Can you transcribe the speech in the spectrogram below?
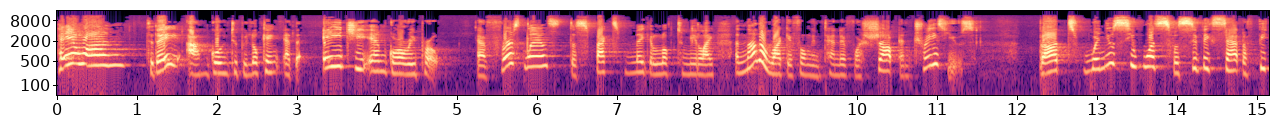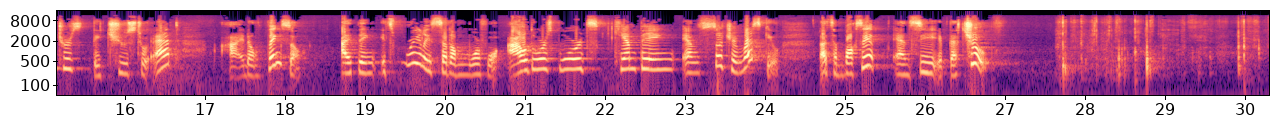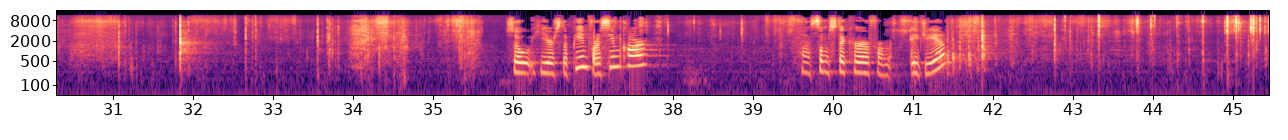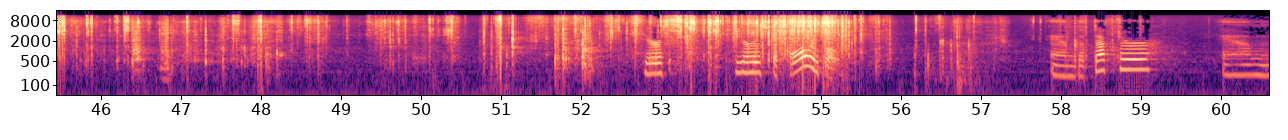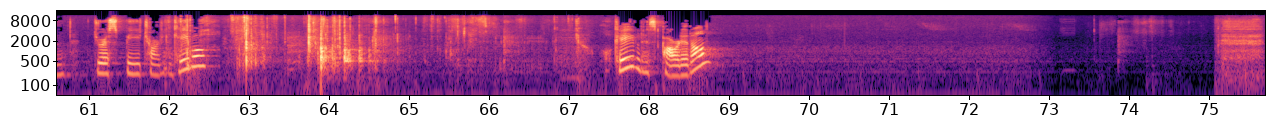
Hey everyone! Today I'm going to be looking at the AGM Glory Pro. At first glance, the specs make it look to me like another rugged phone intended for shop and trace use. But when you see what specific set of features they choose to add, I don't think so. I think it's really set up more for outdoor sports, camping, and search and rescue. Let's unbox it and see if that's true. So here's the pin for a SIM card. Uh, some sticker from AGM. Here's here's the Glory Pro. And the adapter and USB charging cable. Okay, let's power it on.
